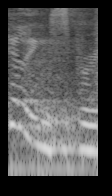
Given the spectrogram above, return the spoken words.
Killing spree.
